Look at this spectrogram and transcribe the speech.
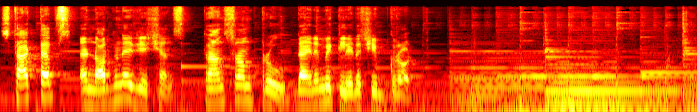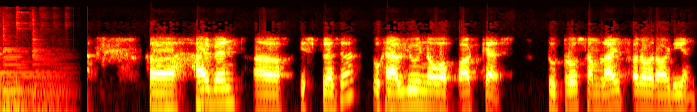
startups, and organizations transform through dynamic leadership growth. Uh, hi, Ben. Uh, it's pleasure to have you in our podcast to throw some light for our audience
